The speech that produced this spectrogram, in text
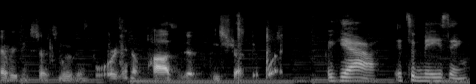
everything starts moving forward in a positive, constructive way. Yeah, it's amazing.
